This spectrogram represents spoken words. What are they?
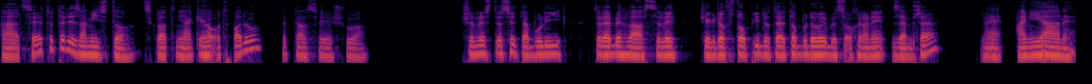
A co je to tedy za místo? Sklad nějakého odpadu? zeptal se Ješua. Všimli jste si tabulí, které by hlásily, že kdo vstoupí do této budovy bez ochrany, zemře? Ne, ani já ne.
